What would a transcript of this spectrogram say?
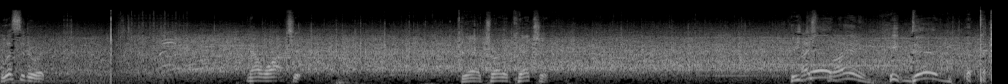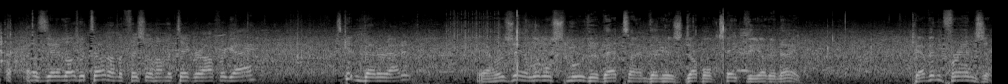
Listen to it. Now watch it. Yeah, try to catch it. He nice did. play. He did. Jose Lobaton, unofficial helmet taker offer guy. He's getting better at it. Yeah, Jose a little smoother that time than his double take the other night. Kevin Frandsen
